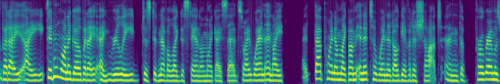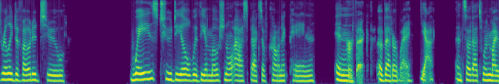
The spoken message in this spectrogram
But I, I didn't want to go, but I, I really just didn't have a leg to stand on, like I said. So I went and I at that point, I'm like, I'm in it to win it. I'll give it a shot. And the program was really devoted to ways to deal with the emotional aspects of chronic pain in Perfect. a better way. Yeah. And so that's when my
